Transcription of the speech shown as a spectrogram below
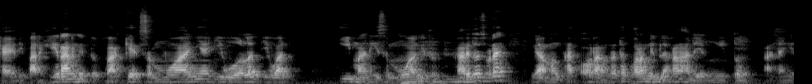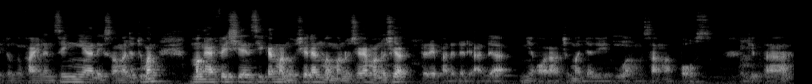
kayak di parkiran gitu, pakai semuanya e-wallet, e e-money semua gitu. Mhm. Karena itu sebenarnya nggak mengkat orang, tetap orang di belakang ada yang ngitung, ada yang ngitung ke financingnya, ada yang segala macam. Cuman mengefisiensikan manusia dan memanusiakan manusia daripada dari adanya orang cuma jagain uang sama pos. Kita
